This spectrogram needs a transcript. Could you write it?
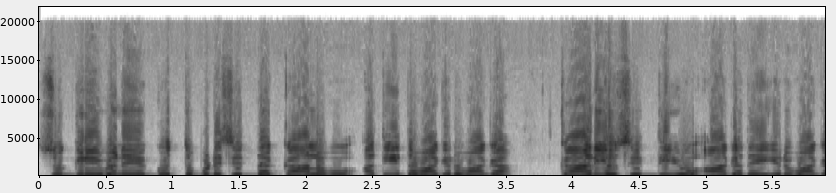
ಸುಗ್ರೀವನೇ ಗೊತ್ತುಪಡಿಸಿದ್ದ ಕಾಲವು ಅತೀತವಾಗಿರುವಾಗ, ಕಾರ್ಯಸಿದ್ಧಿಯೂ ಆಗದೇ ಇರುವಾಗ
